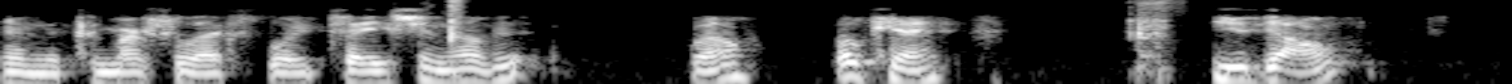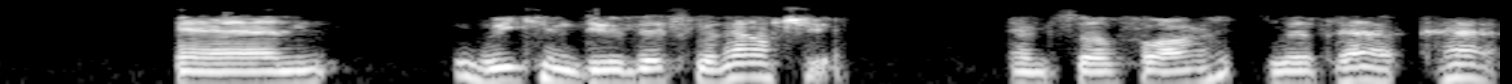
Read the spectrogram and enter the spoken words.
and the commercial exploitation of it. Well, okay, you don't. And we can do this without you. And so far, LIV has.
